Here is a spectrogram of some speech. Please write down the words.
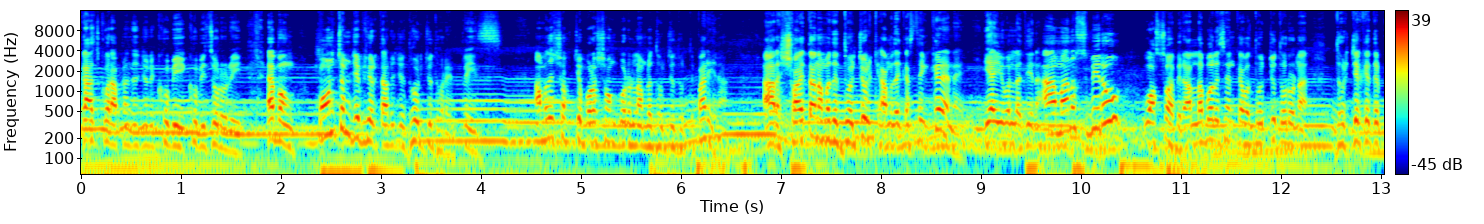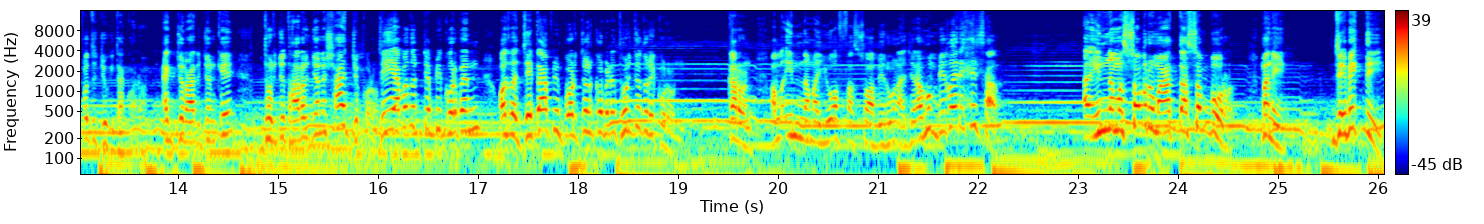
কাজ করা আপনাদের জন্য খুবই খুবই জরুরি। এবং পঞ্চম যে বিষয় তার হচ্ছে ধৈর্য ধরেন প্লিজ আমাদের সবচেয়ে বড় সংকট হলো আমরা ধৈর্য ধরতে পারি না। আর শয়তান আমাদের ধৈর্য আমাদের কাছ থেকে কেড়ে নেয়। ইয়া ইউল্লাদিন আমানুস বিরু ওয়াসাবির আল্লাহ বলেছেন কেবল ধৈর্য ধরো না। ধৈর্যের ক্ষেত্রে প্রতিযোগিতা করো। একজন আরেকজনকে ধৈর্য ধারণের জন্য সাহায্য করো। যে আবাদতটি আপনি করবেন, অথবা যেটা আপনি বর্জন করবেন ধৈর্য ধরে করুন। কারণ আল্লাহ ইন্নামা ইউফা সাবিরুন আজরাহুম বিগয়রি হিসাব। ইন্নামা সবরু মা তাসাব্বুর। মানে যে ব্যক্তি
